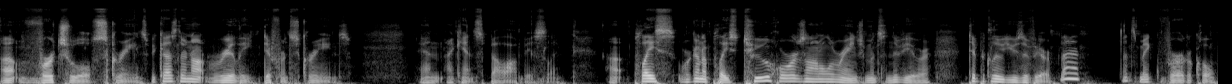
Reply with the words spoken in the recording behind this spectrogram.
uh, virtual screens because they're not really different screens. And I can't spell obviously. Uh, place We're going to place two horizontal arrangements in the viewer. Typically we use a viewer. Eh, let's make vertical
